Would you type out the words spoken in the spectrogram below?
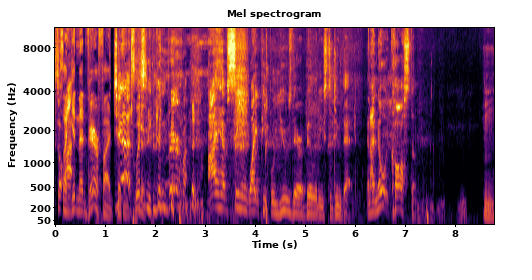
so It's like I- getting that verified check yes, on Twitter. getting verified. I have seen white people use their abilities to do that, and I know it costs them. Hmm.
